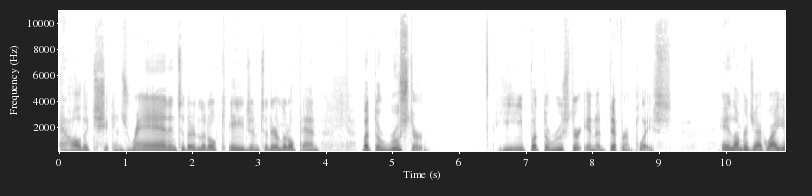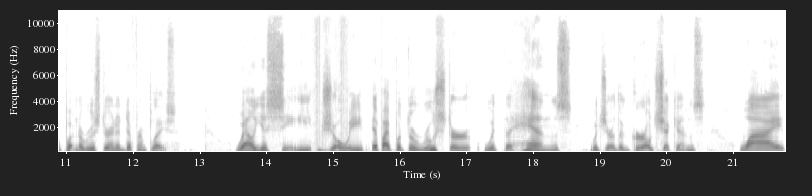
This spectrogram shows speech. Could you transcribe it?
and all the chickens ran into their little cage, into their little pen. But the rooster, he put the rooster in a different place. Hey, Lumberjack, why are you putting a rooster in a different place? Well, you see, Joey, if I put the rooster with the hens, which are the girl chickens, why,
